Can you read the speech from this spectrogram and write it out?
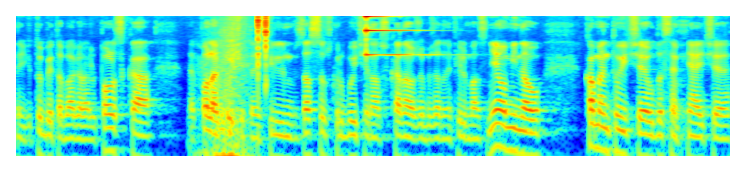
YouTubie, to Agrar Polska, polekujcie ten film, zasubskrybujcie nasz kanał, żeby żaden film Was nie ominął, komentujcie, udostępniajcie.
